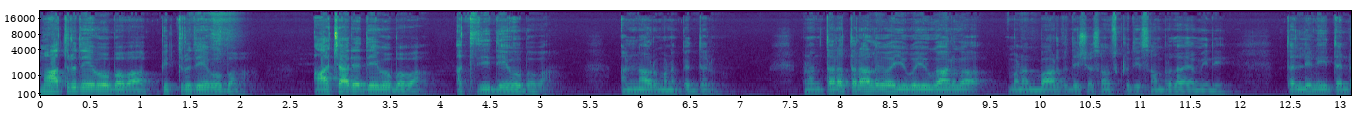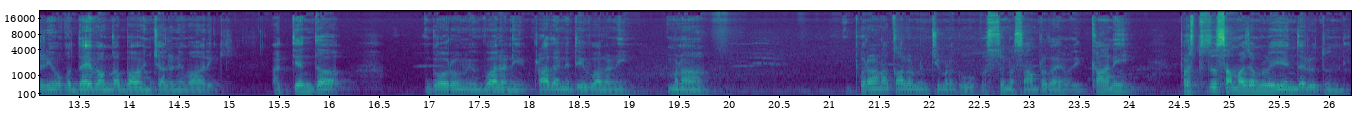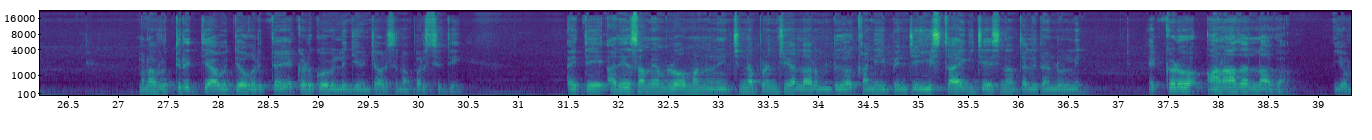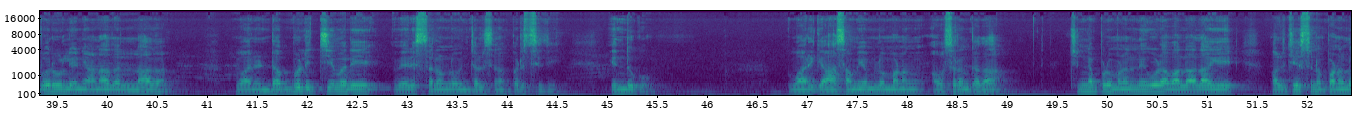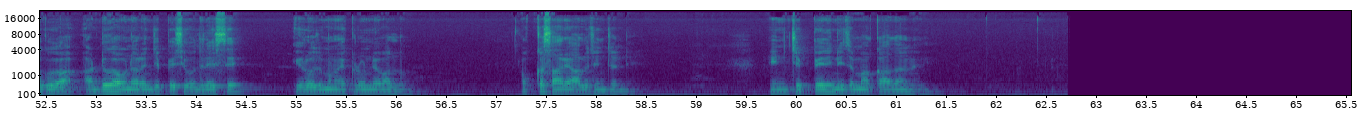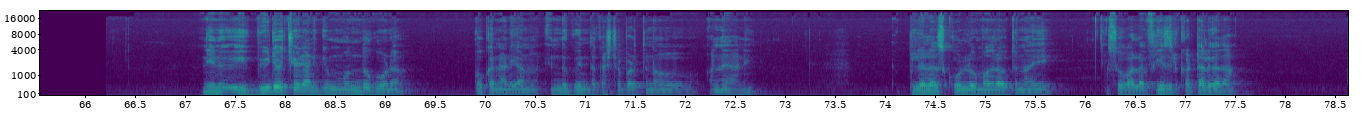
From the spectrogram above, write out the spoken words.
మాతృదేవోభవ పితృదేవోభవ ఆచార్య దేవోభవ అతిథి దేవోభవ అన్నారు మన పెద్దలు. మనం తరతరాలుగా యుగ యుగాలుగా మన భారతదేశ సంస్కృతి సాంప్రదాయం ఇది. తల్లిని తండ్రిని ఒక దైవంగా భావించాలని వారికి అత్యంత గౌరవం ఇవ్వాలని ప్రాధాన్యత ఇవ్వాలని మన పురాణ కాలం నుంచి మనకు వస్తున్న సాంప్రదాయం అది. కానీ ప్రస్తుత సమాజంలో ఏం జరుగుతుంది? మన వృత్తిరీత్యా ఉద్యోగరీత్యా ఎక్కడికో వెళ్ళి జీవించాల్సిన పరిస్థితి. అయితే అదే సమయంలో మనని చిన్నప్పటి నుంచి అల్లారు ముద్దుగా కానీ పెంచి ఈ స్థాయికి చేసిన తల్లిదండ్రుల్ని ఎక్కడో అనాథల్లాగా ఎవరూ లేని అనాథల్లాగా వారిని డబ్బులు ఇచ్చి మరీ వేరే స్థలంలో ఉంచాల్సిన పరిస్థితి. ఎందుకు? వారికి ఆ సమయంలో మనం అవసరం కదా? చిన్నప్పుడు మనల్ని కూడా వాళ్ళు అలాగే వాళ్ళు చేస్తున్న పనులకు అడ్డుగా ఉన్నారని చెప్పేసి వదిలేస్తే ఈరోజు మనం ఎక్కడ ఉండేవాళ్ళం? ఒక్కసారి ఆలోచించండి. నేను చెప్పేది నిజమా కాదా అనేది. నేను ఈ వీడియో చేయడానికి ముందు కూడా ఒకరిని అడిగాను ఎందుకు ఇంత కష్టపడుతున్నావు అన్నయ్య? అని. పిల్లల స్కూళ్ళు మొదలవుతున్నాయి సో వాళ్ళ ఫీజులు కట్టాలి కదా.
